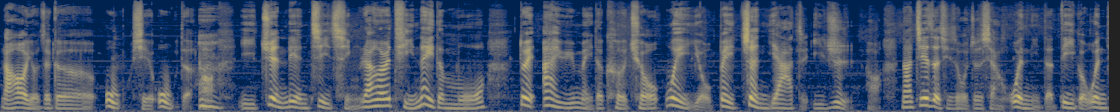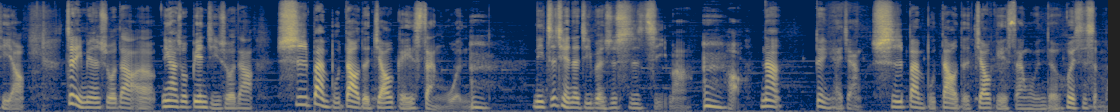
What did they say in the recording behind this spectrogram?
然后有这个物写物的哈，以眷恋寄情。然而体内的魔对爱与美的渴求未有被镇压的一日。好，那接着其实我就是想问你的第一个问题啊，这里面说到呃，应该说编辑说到诗办不到的交给散文，嗯，你之前的几本是诗集嘛？嗯，好，那。对你来讲，诗办不到的，交给散文的会是什么？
